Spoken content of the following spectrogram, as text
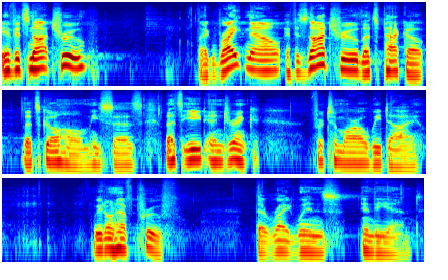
if it's not true, like right now, if it's not true, let's pack up, let's go home. He says, let's eat and drink, for tomorrow we die. We don't have proof that right wins in the end.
